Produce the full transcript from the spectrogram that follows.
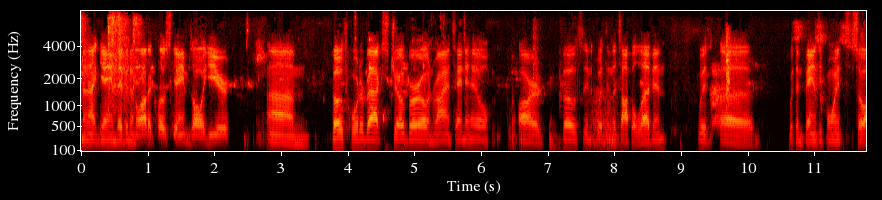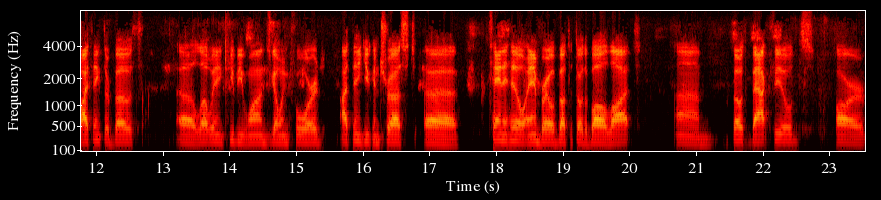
in that game, they've been in a lot of close games all year. Um, both quarterbacks, Joe Burrow and Ryan Tannehill, are both in, within the top 11 with uh, within fantasy points. So I think they're both uh, low end QB ones going forward. I think you can trust uh, Tannehill and Burrow both to throw the ball a lot. Um, both backfields are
